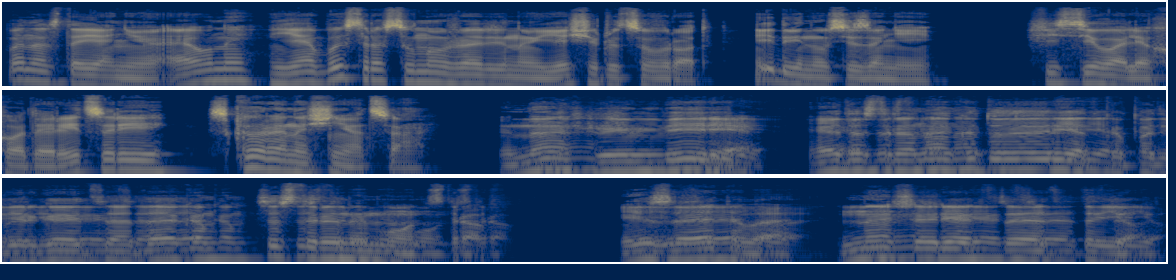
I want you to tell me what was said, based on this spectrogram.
По настоянию Элны, я быстро сунул жареную ящерицу в рот и двинулся за ней. Фестиваль охоты рыцарей скоро начнется. Наша империя – это страна, которая редко подвергается атакам со стороны монстров. Из-за этого наша реакция отстает.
